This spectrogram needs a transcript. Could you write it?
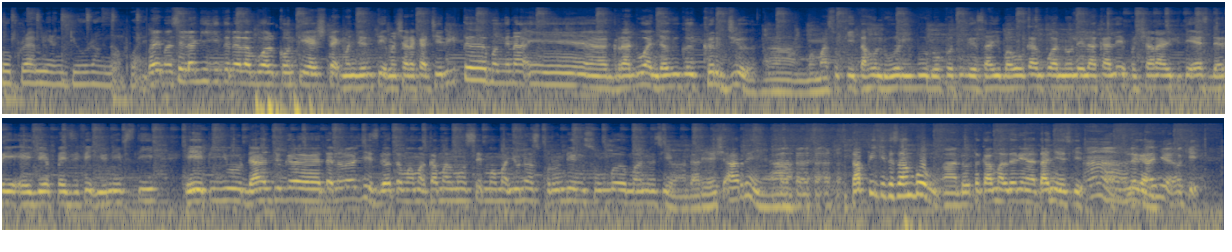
program yang diorang nak buat. Baik, masih lagi kita dalam bual konti hashtag menjentik masyarakat cerita mengenai uh, graduan dan juga kerja. Ha, memasuki tahun 2023, saya bawakan Puan Nolela Khalid, pensyarah IPTS dari Asia Pacific University, APU dan juga teknologis Dr. Muhammad Kamal Musin Muhammad Yunus, perunding sumber manusia ha, dari HR ni. Ha. Tapi kita sambung. Ha, Dr. Kamal tadi nak tanya sikit. Ha, silakan. Tanya, okey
